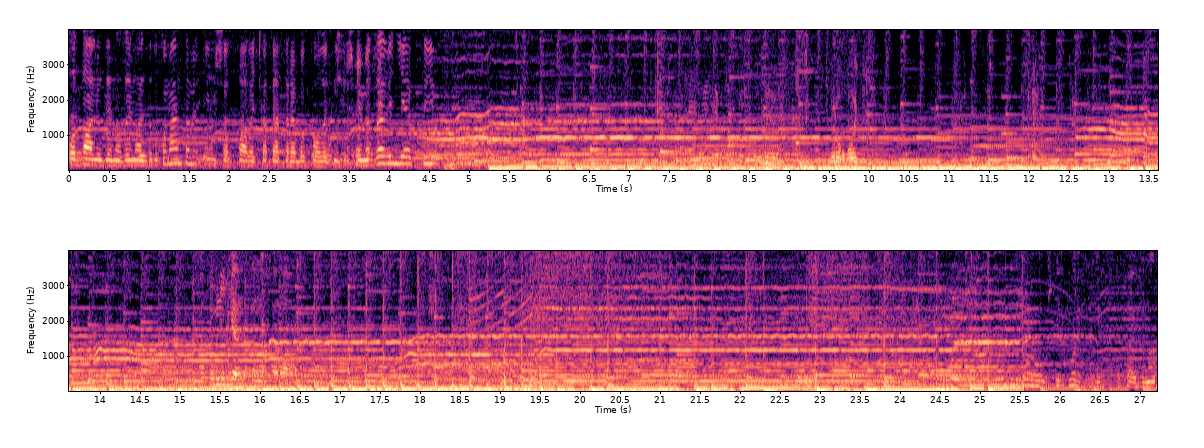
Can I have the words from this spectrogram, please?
Одна людина займається документами, інша ставить катетер або колить внутрішню мезеву ін'єкцію. До нас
